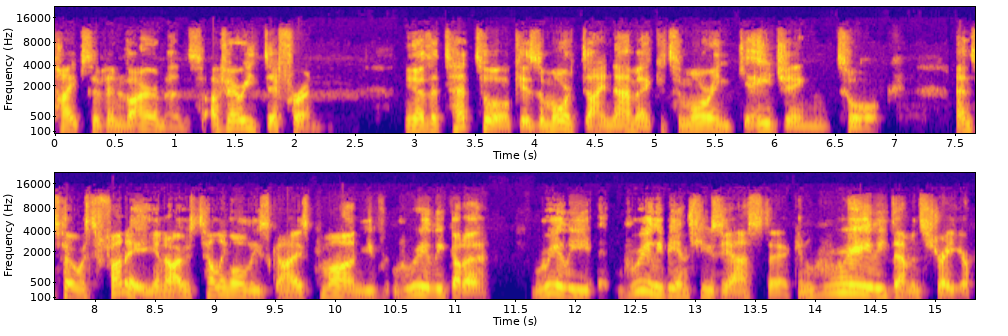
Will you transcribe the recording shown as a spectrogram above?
types of environments are very different. You know, the TED Talk is a more dynamic, it's a more engaging talk. And so it was funny, you know, I was telling all these guys, come on, you've really got to really, really be enthusiastic and really demonstrate your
